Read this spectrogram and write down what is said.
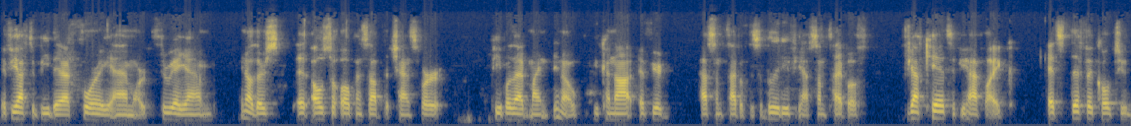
if you have to be there at 4 a.m. or 3 a.m. you know there's it also opens up the chance for people that might you know you cannot if you have some type of disability if you have some type of if you have kids if you have like it's difficult to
